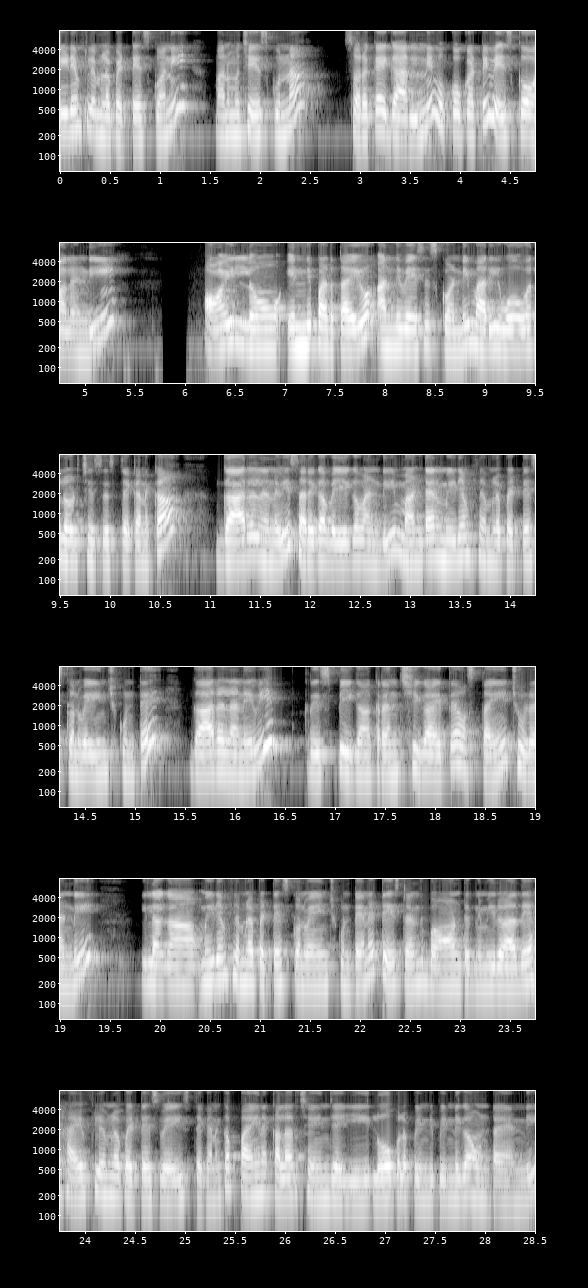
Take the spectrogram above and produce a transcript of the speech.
మీడియం ఫ్లేమ్లో పెట్టేసుకొని మనము చేసుకున్న సొరకాయ గారెలని ఒక్కొక్కటి వేసుకోవాలండి. ఆయిల్లో ఎన్ని పడతాయో అన్ని వేసేసుకోండి. మరి ఓవర్లోడ్ చేసేస్తే కనుక గారెలు అనేవి సరిగా వేయగవండి మంటని మీడియం ఫ్లేమ్లో పెట్టేసుకొని వేయించుకుంటే గారెలు అనేవి క్రిస్పీగా క్రంచీగా అయితే వస్తాయి. చూడండి. ఇలాగా మీడియం ఫ్లేమ్లో పెట్టేసుకొని వేయించుకుంటేనే టేస్ట్ అనేది బాగుంటుంది. మీరు అదే హై ఫ్లేమ్లో పెట్టేసి వేయిస్తే కనుక పైన కలర్ చేంజ్ అయ్యి లోపల పిండి పిండిగా ఉంటాయండి.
